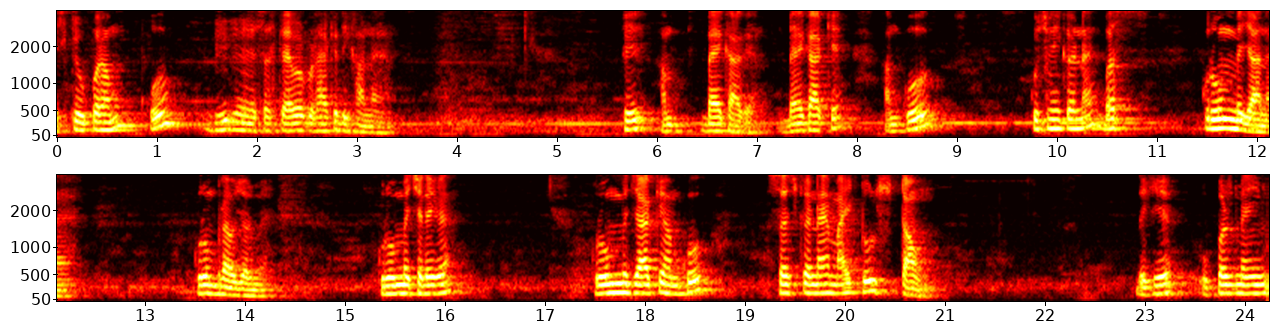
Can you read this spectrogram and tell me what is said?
इसके ऊपर हमको सब्सक्राइबर बढ़ा के दिखाना है। फिर हम बैक आ गए। बैक आके हमको कुछ नहीं करना है, बस क्रोम में जाना है। क्रोम ब्राउज़र में। क्रोम में चले गए। क्रोम में जाके हमको सर्च करना है माई टूल्स टाउन देखिए, ऊपर में ही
